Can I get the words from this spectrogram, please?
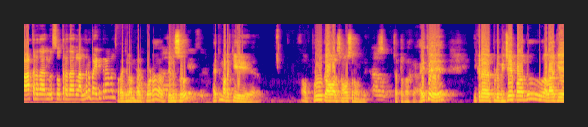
పాత్రదారులు సూత్రధారులు అందరూ బయటకు రావాలి ప్రజలందరికీ కూడా తెలుసు. అయితే మనకి ప్రూవ్ కావాల్సిన అవసరం ఉంది చట్టపరంగా. అయితే ఇక్కడ ఇప్పుడు విజయపాలు అలాగే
